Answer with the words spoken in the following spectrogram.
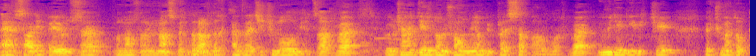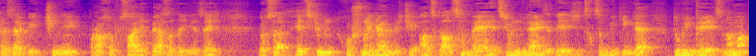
əgər Salih bəy ölsə, bundan sonra münasibətlər artıq əvvəlki kimi olmayacaq və ölkənin geri dönüşü olmayan bir proses aparırlar və ümid edirik ki, hökumət o qəzəbi, kini buraxıb Salih bəy azad edəcək. Yoxsa heç kimin xoşuna gəlmir ki, ac qalsın və ya heç kimin ürəyincə deyil ki, çıxsın mitinqə, dubinqə yesin. Amma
